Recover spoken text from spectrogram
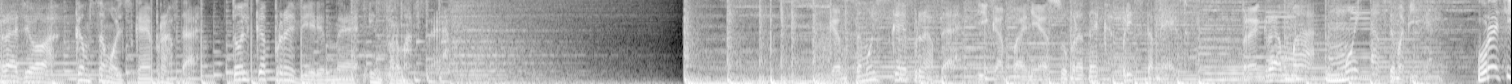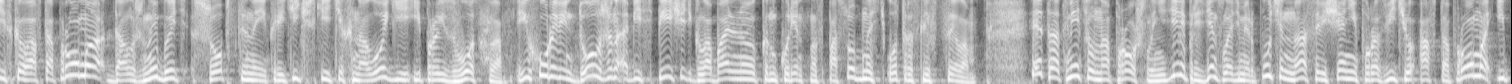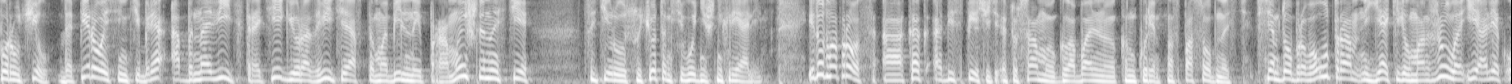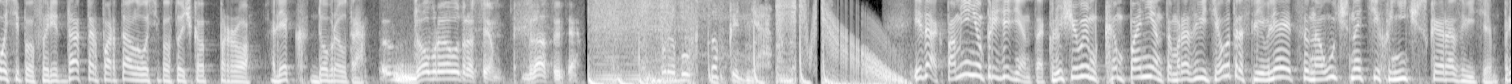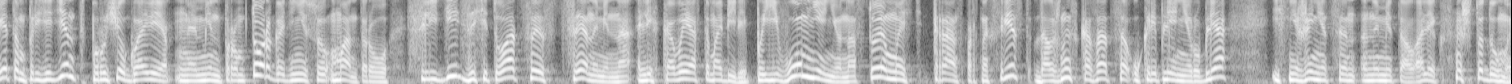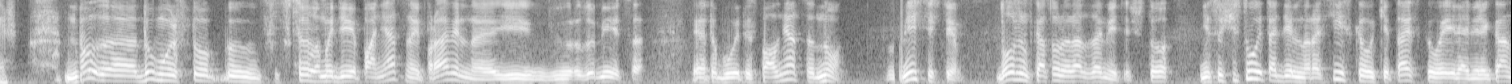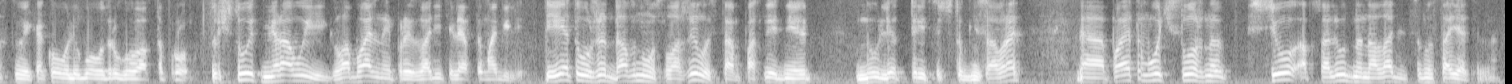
Радио «Комсомольская правда». Только проверенная информация. «Комсомольская правда» и компания «Супротек» представляют. Программа «Мой автомобиль». У российского автопрома должны быть собственные критические технологии и производство. Их уровень должен обеспечить глобальную конкурентоспособность отрасли в целом. Это отметил на прошлой неделе президент Владимир Путин на совещании по развитию автопрома и поручил до 1 сентября обновить стратегию развития автомобильной промышленности – цитирую, с учетом сегодняшних реалий. И тут вопрос, а как обеспечить эту самую глобальную конкурентоспособность? Всем доброго утра. Я Кирилл Манжула и Олег Осипов, редактор портала осипов.про. Олег, доброе утро. Доброе утро всем. Здравствуйте. Пробуксовка дня. Итак, по мнению президента, ключевым компонентом развития отрасли является научно-техническое развитие. При этом президент поручил главе э, Минпромторга Денису Манторову следить за ситуацией с ценами на легковые автомобили. По его мнению, на стоимость транспортных средств должны сказаться укрепление рубля и снижение цен на металл. Олег, что думаешь? Ну, э, думаю, что э, в целом идея понятная и правильная, и, разумеется, это будет исполняться, но вместе с тем должен в который раз заметить, что не существует отдельно российского, китайского или американского и какого любого другого автопрома. Существуют мировые, глобальные производители автомобилей. И это уже давно сложилось, там последние ну, лет 30, чтобы не соврать. А, поэтому очень сложно все абсолютно наладить самостоятельно.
